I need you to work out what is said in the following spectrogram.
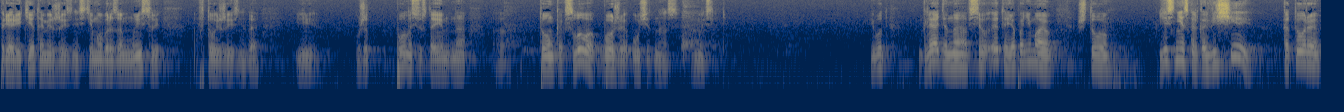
приоритетами жизни, с тем образом мысли в той жизни, да, и уже полностью стоим на э, том, как Слово Божие учит нас мыслить. И вот, глядя на все это, я понимаю, что есть несколько вещей, которые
